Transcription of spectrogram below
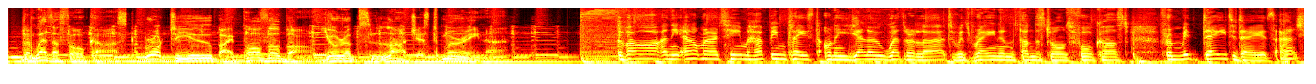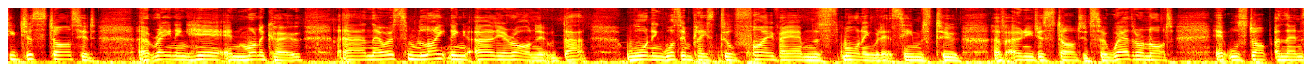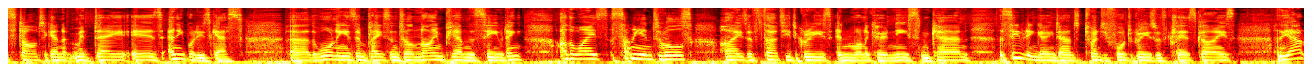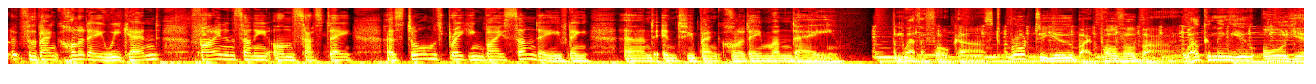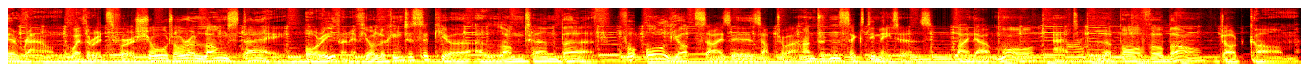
The weather forecast brought to you by Port Vauban, Europe's largest marina. The VAR and the Alpes-Maritimes have been placed on a yellow weather alert with rain and thunderstorms forecast from midday today. It's actually just started uh, raining here in Monaco, and there was some lightning earlier on. It, that warning was in place until 5 a.m. this morning, but it seems to have only just started. So whether or not it will stop and then start again at midday is anybody's guess. Uh, the warning is in place until 9 p.m. this evening. Otherwise, sunny intervals, highs of 30 degrees in Monaco, Nice, and Cannes. Evening going down to 24 degrees with clear skies. And the outlook for the bank holiday weekend, fine and sunny on Saturday, storms breaking by Sunday evening and into bank holiday Monday. The weather forecast brought to you by Port Vauban, welcoming you all year round, whether it's for a short or a long stay, or even if you're looking to secure a long-term berth. For all yacht sizes up to 160 metres. Find out more at leportvauban.com.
